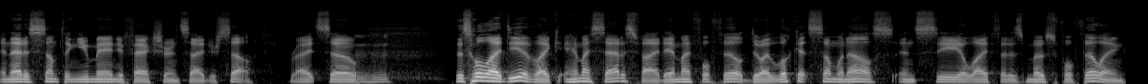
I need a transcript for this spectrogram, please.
And that is something you manufacture inside yourself, right? So mm-hmm. this whole idea of like, am I satisfied? Am I fulfilled? Do I look at someone else and see a life that is most fulfilling?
